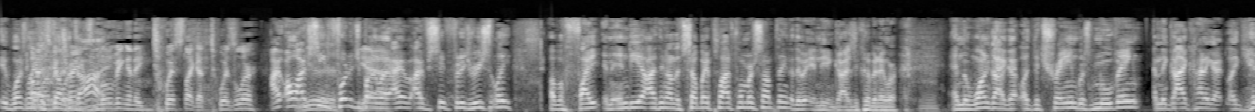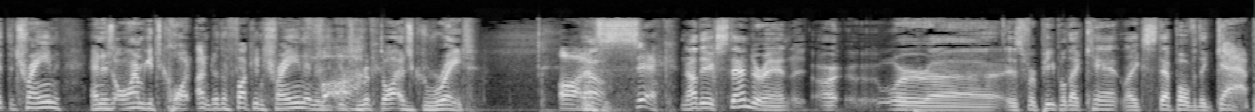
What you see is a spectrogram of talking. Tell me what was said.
it wasn't Like like the it was train's going to die. moving and they twist like a Twizzler. I, oh, I've seen footage, by the way. I, I've seen footage recently of a fight in India, I think on the subway platform or something. They were Indian guys, It could have been anywhere. Mm. And the one guy got, like, the train was moving, and the guy kind of got, like, hit the train, and his arm gets caught under the fucking train, and it gets ripped off. It's great. Oh, that's No. sick. Now the extender end are or uh, is for people that can't like step over the gap.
